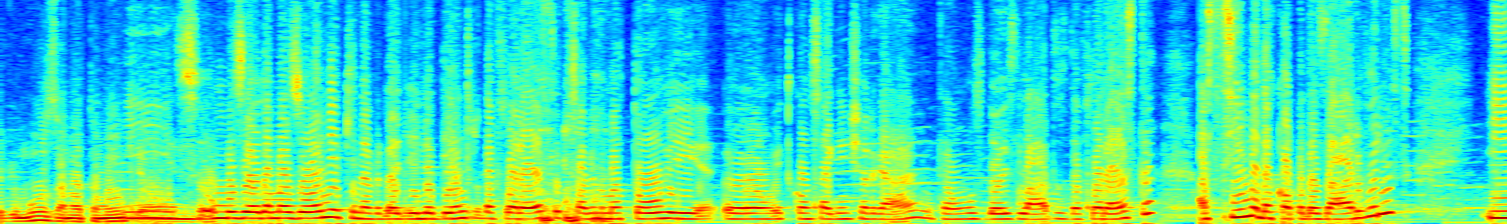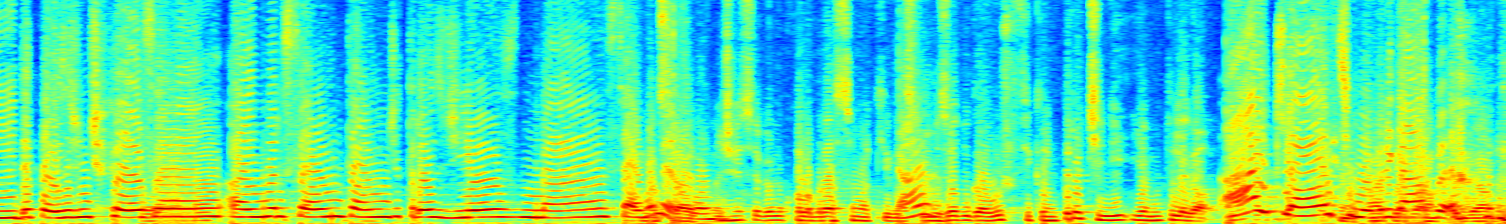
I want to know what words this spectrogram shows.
Teve o Musa, né, também. Isso, é um... o Museu da Amazônia, que na verdade ele é dentro da floresta, tu sobe numa torre um, e tu consegue enxergar, então, os dois lados da floresta, acima da copa das árvores. E depois a gente fez a, a imersão, então, de três dias na selva na mesmo. Selva. A gente recebeu uma colaboração aqui. Ah. O Museu do Gaúcho fica em Piratini e é muito legal. Ai, que ótimo! Ah, obrigada. Legal, legal.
